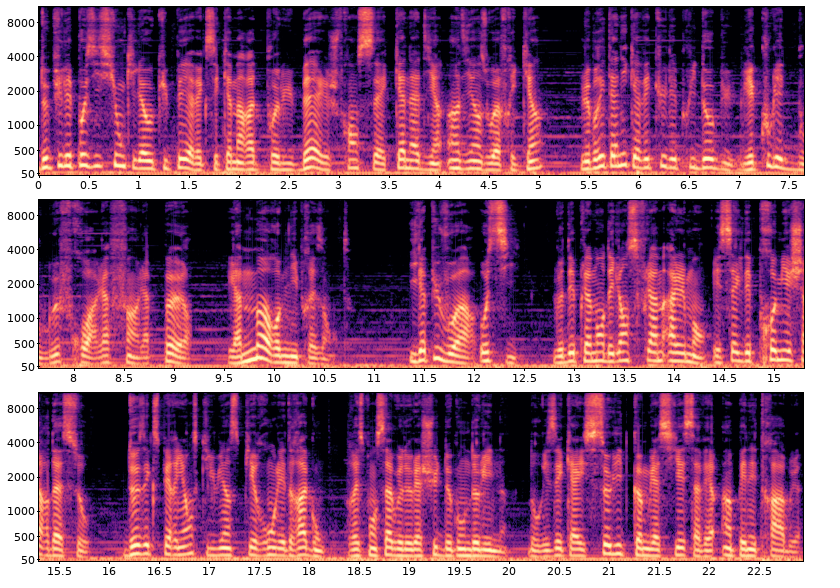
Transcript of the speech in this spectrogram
Depuis les positions qu'il a occupées avec ses camarades poilus belges, français, canadiens, indiens ou africains, le Britannique a vécu les pluies d'obus, les coulées de boue, le froid, la faim, la peur, la mort omniprésente. Il a pu voir aussi le déploiement des lance-flammes allemands et celle des premiers chars d'assaut, deux expériences qui lui inspireront les dragons, responsables de la chute de Gondolin, dont les écailles solides comme l'acier s'avèrent impénétrables,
